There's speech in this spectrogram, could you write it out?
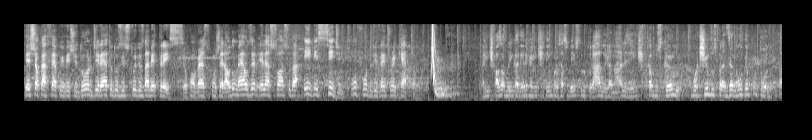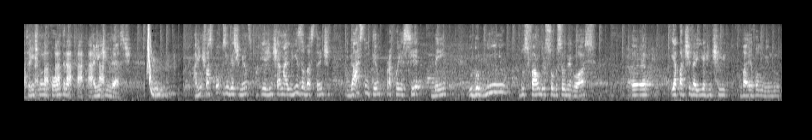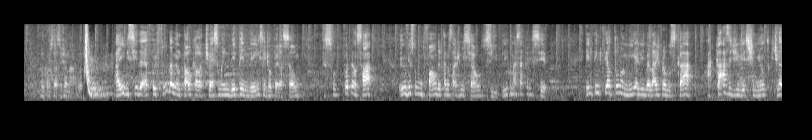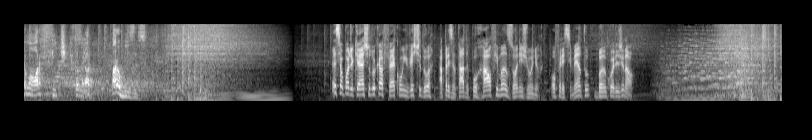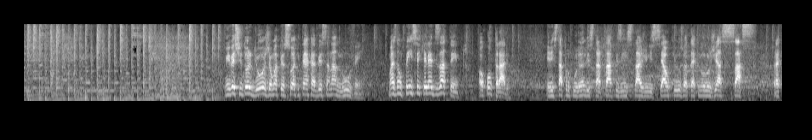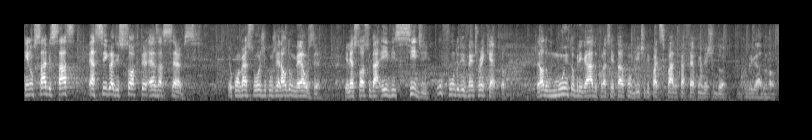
Este é o Café com o Investidor, direto dos estúdios da B3. Eu converso com Geraldo Melzer, ele é sócio da ABCD, um fundo de Venture Capital. A gente faz uma brincadeira que a gente tem um processo bem estruturado de análise, a gente fica buscando motivos para dizer não o tempo todo. Se a gente não encontra, a gente investe. A gente faz poucos investimentos porque a gente analisa bastante e gasta um tempo para conhecer bem o domínio dos founders sobre o seu negócio. Uh, e a partir daí a gente vai evoluindo no processo de análise. A ABC foi fundamental que ela tivesse uma independência de operação. Se for pensar, eu invisto num founder está no estágio inicial, se ele começa a crescer. Ele tem que ter autonomia liberdade para buscar a casa de investimento que tiver o maior fit, que for melhor para o business. Esse é o podcast do Café com o Investidor, apresentado por Ralph Manzoni Jr. Oferecimento Banco Original. O investidor de hoje é uma pessoa que tem a cabeça na nuvem, mas não pense que ele é desatento. Ao contrário, ele está procurando startups em estágio inicial que usam a tecnologia SaaS. Para quem não sabe, SaaS é a sigla de Software as a Service. Eu converso hoje com Geraldo Melzer. Ele é sócio da ABCD, um fundo de Venture Capital. Geraldo, muito obrigado por aceitar o convite de participar do Café com o Investidor. Muito obrigado, Ralf.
